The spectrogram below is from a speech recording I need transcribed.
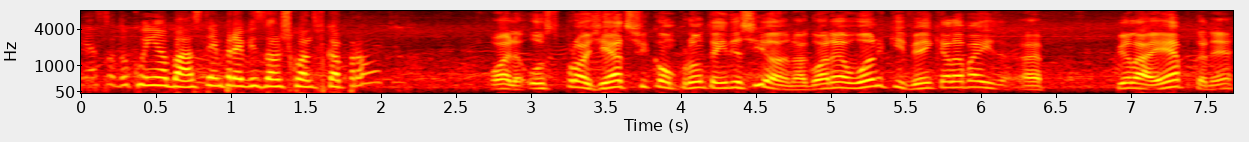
E essa do Cunha Basso tem previsão de quando fica pronto? Olha, os projetos ficam prontos ainda esse ano. Agora é o ano que vem que ela vai, é, pela época, né?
